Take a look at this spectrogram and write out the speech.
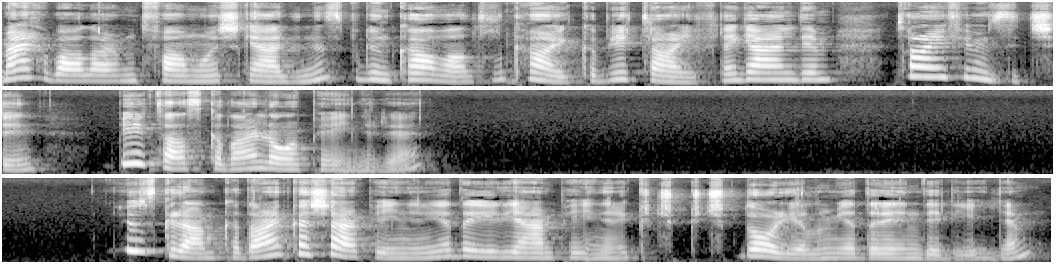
Merhabalar mutfağıma hoş geldiniz. Bugün kahvaltılık harika bir tarifle geldim. Tarifimiz için bir tas kadar lor peyniri, 100 gram kadar kaşar peyniri ya da eriyen peyniri küçük küçük doğrayalım ya da rendeleyelim.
